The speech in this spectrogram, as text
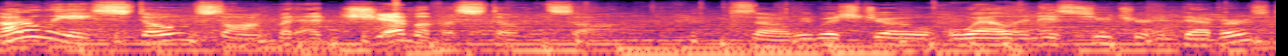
not only a Stone song, but a gem of a Stone song. So we wish Joe well in his future endeavors,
